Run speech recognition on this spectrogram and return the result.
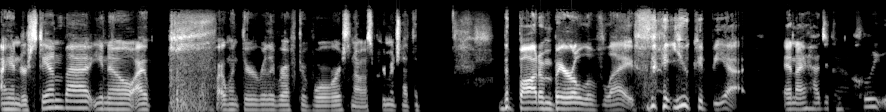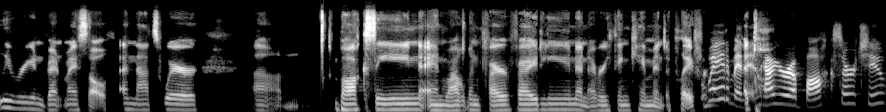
I understand that. You know, I I went through a really rough divorce and I was pretty much at the the bottom barrel of life that you could be at. And I had to completely reinvent myself. And that's where um, boxing and wildland firefighting and everything came into play for. Wait a minute. to- Now you're a boxer too?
